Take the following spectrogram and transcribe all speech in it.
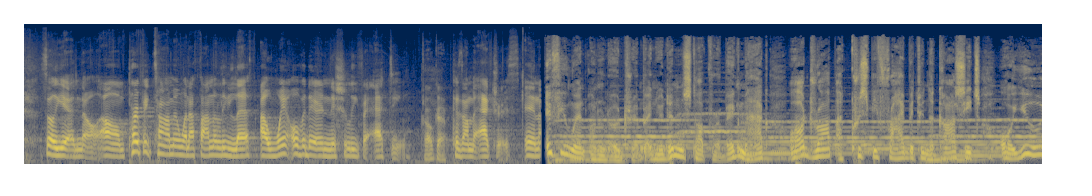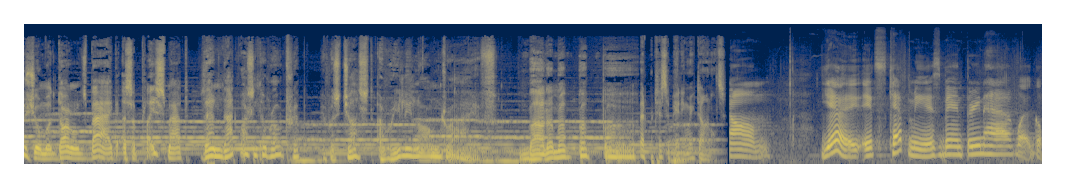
so yeah, no. Um, perfect timing when I finally left. I went over there initially for acting. Okay. Because I'm an actress. And If you went on a road trip and you didn't stop for a Big Mac or drop a crispy fry between the car seats or use your McDonald's bag as a placemat, then that wasn't a road trip. It was just a really long drive. Ba-da-ba-ba-ba. At participating McDonald's. um, yeah, it's kept me. It's been three and a half, what, go,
